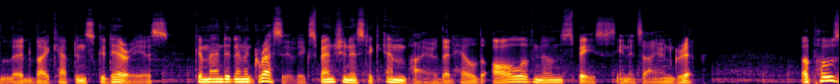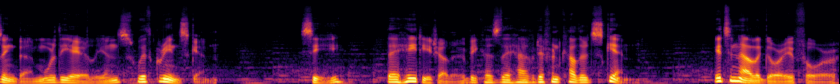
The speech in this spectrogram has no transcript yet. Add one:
led by Captain Scuderius, commanded an aggressive, expansionistic empire that held all of known space in its iron grip. Opposing them were the aliens with green skin. See, they hate each other because they have different colored skin. It's an allegory for.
